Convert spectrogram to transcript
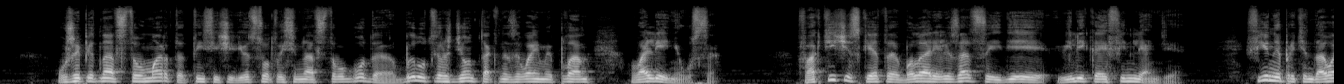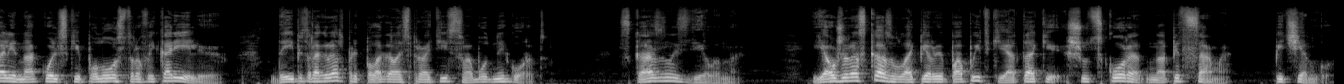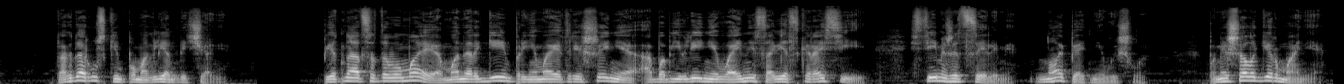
Уже 15 марта 1918 года был утвержден так называемый план Валениуса. Фактически это была реализация идеи «Великая Финляндия». Финны претендовали на Кольский полуостров и Карелию, да и Петроград предполагалось превратить в свободный город. Сказано, сделано. Я уже рассказывал о первой попытке атаки Шуцкора на Петсама, Печенгу. Тогда русским помогли англичане. 15 мая Маннергейм принимает решение об объявлении войны Советской России с теми же целями, но опять не вышло. Помешала Германия.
